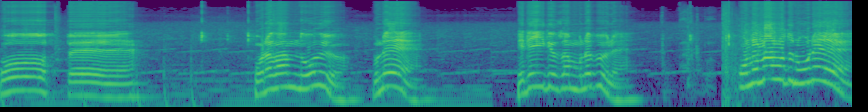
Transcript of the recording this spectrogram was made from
Oh be. O ne lan ne oluyor? Bu ne? Nereye gidiyoruz lan bu ne böyle? Ona ne yaptın o ne?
